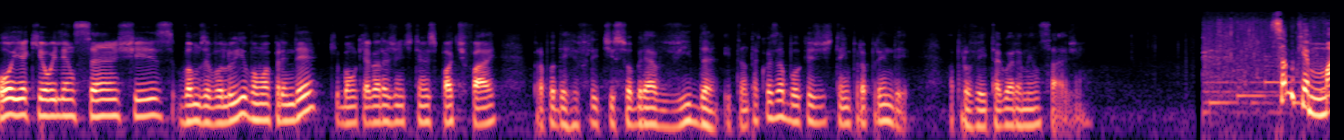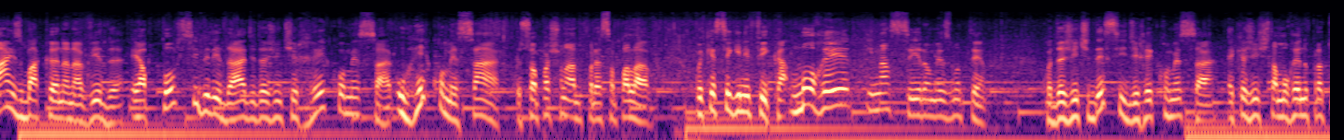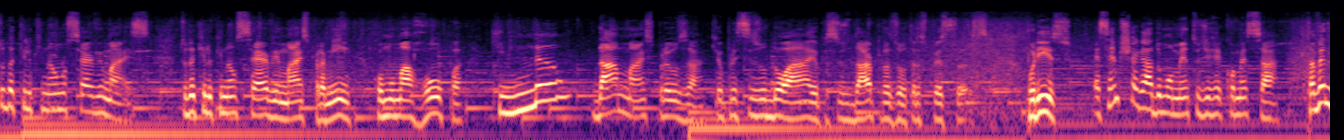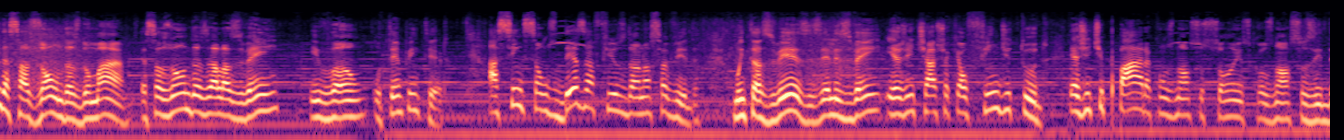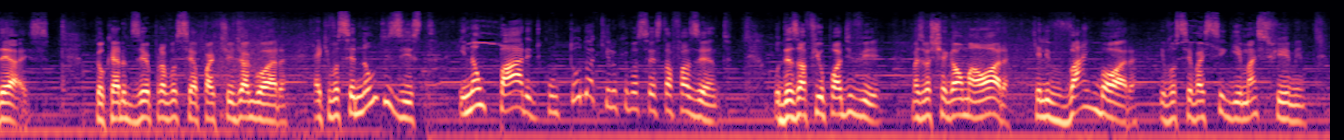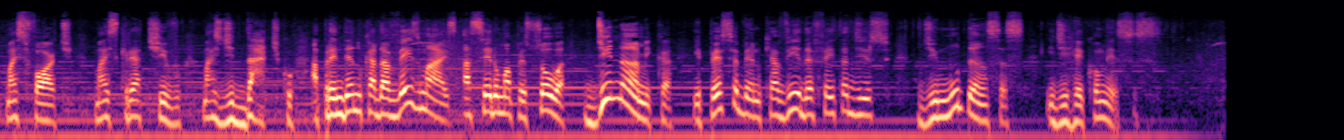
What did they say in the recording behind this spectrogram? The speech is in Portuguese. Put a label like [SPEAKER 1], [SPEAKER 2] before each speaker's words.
[SPEAKER 1] Oi, aqui é o William Sanches. Vamos evoluir? Vamos aprender? Que bom que agora a gente tem o Spotify para poder refletir sobre a vida e tanta coisa boa que a gente tem para aprender. Aproveita agora a mensagem.
[SPEAKER 2] Sabe o que é mais bacana na vida? É a possibilidade da gente recomeçar. O recomeçar, eu sou apaixonado por essa palavra, porque significa morrer e nascer ao mesmo tempo. Quando a gente decide recomeçar, é que a gente está morrendo para tudo aquilo que não nos serve mais. Tudo aquilo que não serve mais para mim, como uma roupa que não dá mais para usar, que eu preciso doar, eu preciso dar para as outras pessoas. Por isso, é sempre chegado o momento de recomeçar. Tá vendo essas ondas do mar? Essas ondas elas vêm e vão o tempo inteiro. Assim são os desafios da nossa vida. Muitas vezes eles vêm e a gente acha que é o fim de tudo e a gente para com os nossos sonhos, com os nossos ideais. O que eu quero dizer para você a partir de agora é que você não desista e não pare com tudo aquilo que você está fazendo. O desafio pode vir, mas vai chegar uma hora que ele vai embora e você vai seguir mais firme, mais forte, mais criativo, mais didático, aprendendo cada vez mais a ser uma pessoa dinâmica e percebendo que a vida é feita disso, de mudanças e de recomeços.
